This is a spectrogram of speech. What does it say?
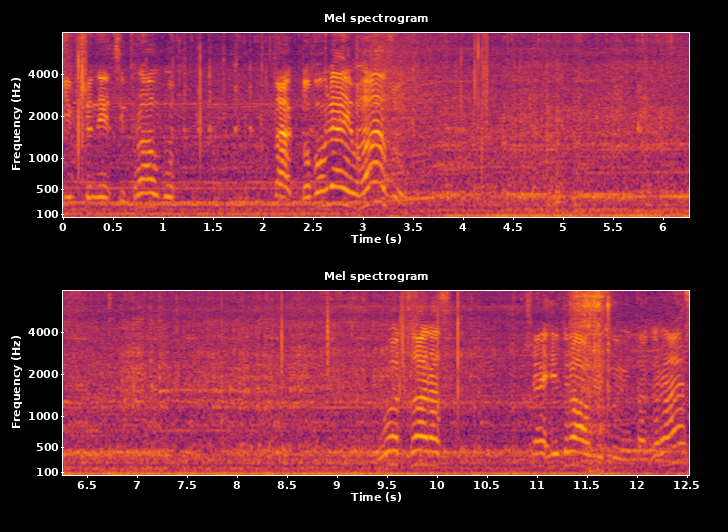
тій пшениці правду. Так, додаємо газу. От зараз ще гідравлікою так раз.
